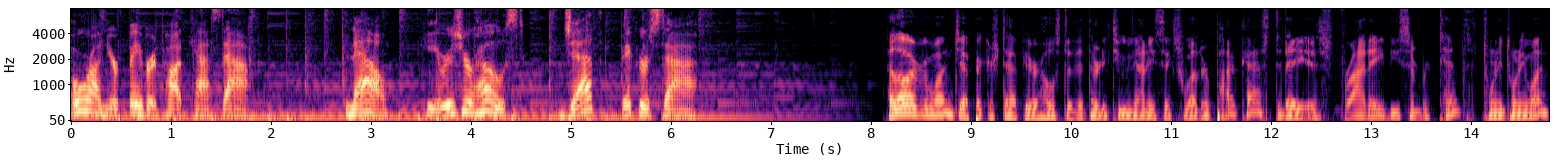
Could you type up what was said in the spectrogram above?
or on your favorite podcast app. Now, here is your host, Jeff Bickerstaff. Hello, everyone. Jeff Bickerstaff here, host of the 3296 Weather Podcast. Today is Friday, December 10th, 2021.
